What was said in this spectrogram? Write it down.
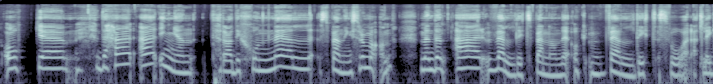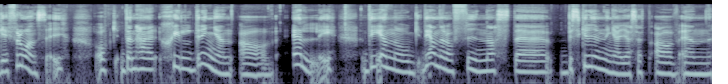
Och eh, Det här är ingen traditionell spänningsroman, men den är väldigt spännande och väldigt svår att lägga ifrån sig. Och Den här skildringen av Ellie, det är nog det är en av de finaste beskrivningar jag sett av en,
